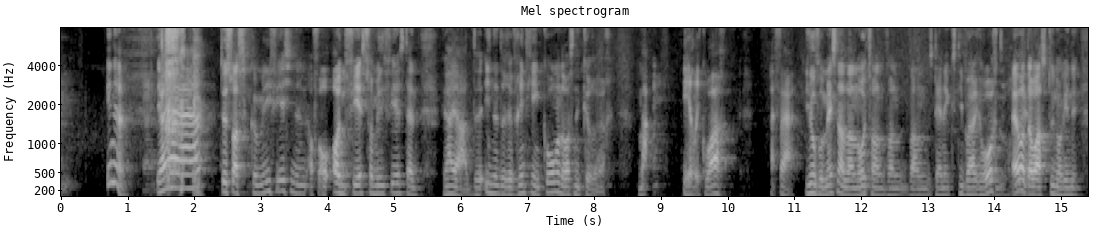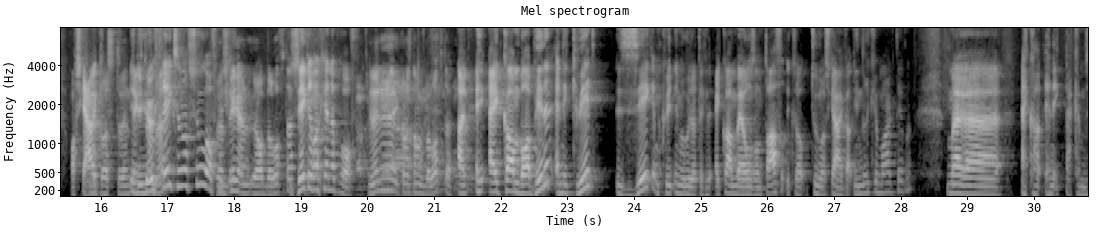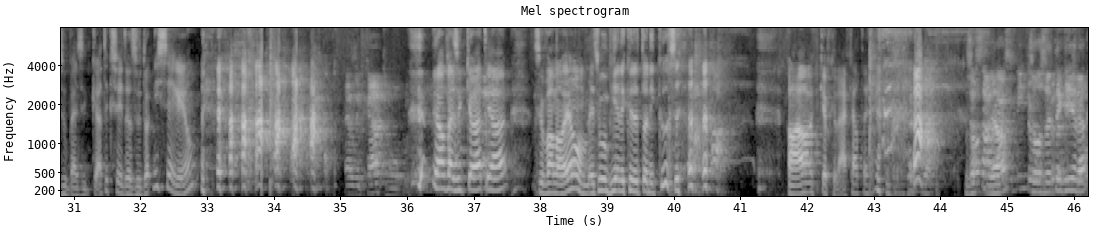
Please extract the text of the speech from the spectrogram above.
Inne? Ja, ja, ja. ja. Dus het was een communiefeestje, en, of oh, een feest, familiefeest. En ja, ja, de Inne, de vriend ging komen, dat was een coureur. Maar eerlijk waar, enfin, heel veel mensen hadden dan nooit van, van, van Stibar gehoord. Oh, hè, want dat was toen nog in de, waarschijnlijk was 20 in de jeugdreeksen of zo. Of 20 misschien, en ja, belofte. zeker nog geen prof. Nee, nee, nee, ik was nog belofte. En hij, hij kwam daar binnen en ik weet zeker, ik weet niet meer hoe dat... Hij kwam bij ons aan tafel, ik zou toen waarschijnlijk al indruk gemaakt hebben. Maar uh, hij kwam, en ik pak hem zo bij zijn kuit. Ik zei, dat zou dat niet zeggen, jong. Bij zijn kuit hopelijk. Ja, bij zijn kuit, ja. Zo van, allee, jong, met zo'n beginnen kunnen toch niet koersen? ah ja, ik heb gelijk gehad, hè. Zo, ja, zo zit ik hier, hè.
